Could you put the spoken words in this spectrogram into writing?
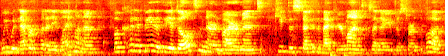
We would never put any blame on them. But could it be that the adults in their environment, keep this stuck in the back of your minds, because I know you just started the book,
